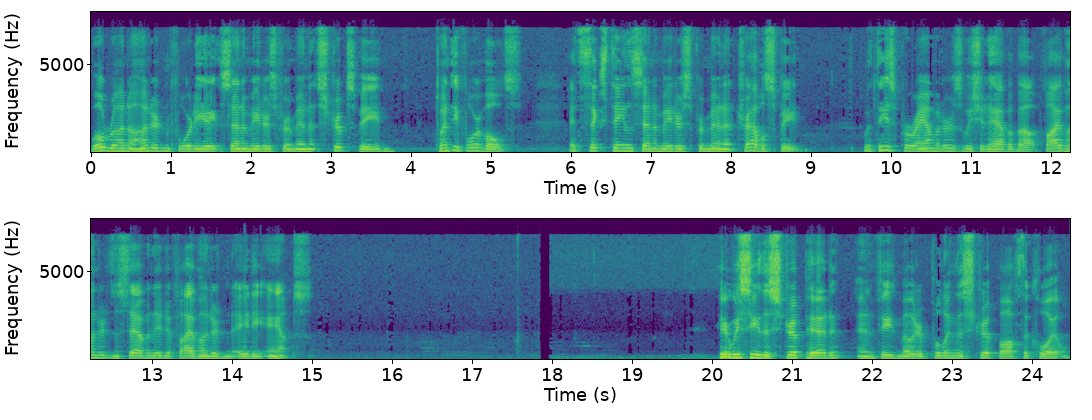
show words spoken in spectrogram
We'll run 148 centimeters per minute strip speed, 24 volts, at 16 centimeters per minute travel speed. With these parameters, we should have about 570 to 580 amps. Here we see the strip head and feed motor pulling the strip off the coil.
